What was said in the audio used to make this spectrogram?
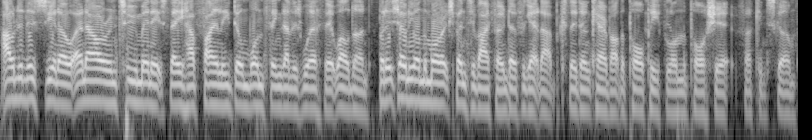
Out of this, you know, an hour and two minutes, they have finally done one thing that is worth it. Well done. But it's only on the more expensive iPhone, don't forget that, because they don't care about the poor people on the poor shit. Fucking scum.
